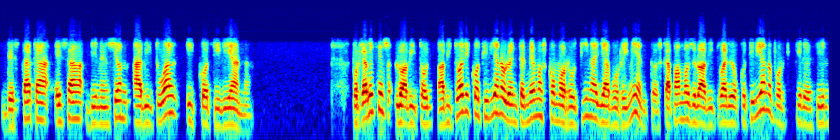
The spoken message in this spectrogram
destaca esa dimensión habitual y cotidiana. Porque a veces lo habitual y cotidiano lo entendemos como rutina y aburrimiento. Escapamos de lo habitual y lo cotidiano porque quiere decir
